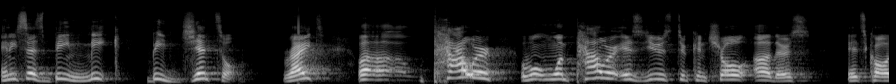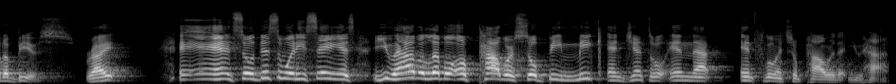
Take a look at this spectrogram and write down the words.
and he says, be meek, be gentle, right? Uh, power, when power is used to control others, it's called abuse, right? And so this is what he's saying is you have a level of power, so be meek and gentle in that influential power that you have.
